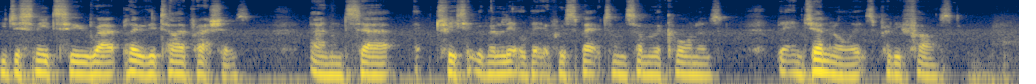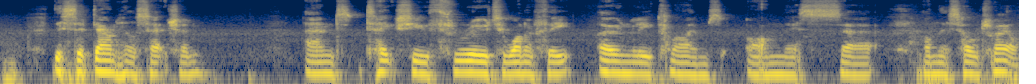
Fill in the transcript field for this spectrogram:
You just need to uh, play with your tyre pressures and uh, treat it with a little bit of respect on some of the corners. But in general, it's pretty fast. This is a downhill section and takes you through to one of the only climbs on this uh, on this whole trail.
